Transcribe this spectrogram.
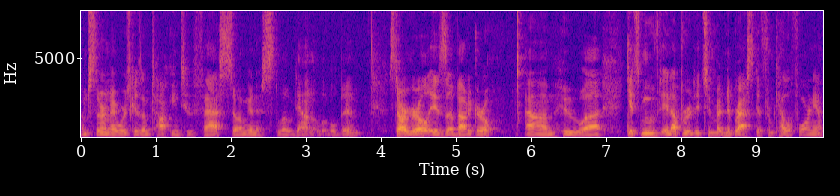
I'm slurring my words because I'm talking too fast, so I'm to slow down a little bit. Stargirl is about a girl um, who uh, gets moved and uprooted to Nebraska from California,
